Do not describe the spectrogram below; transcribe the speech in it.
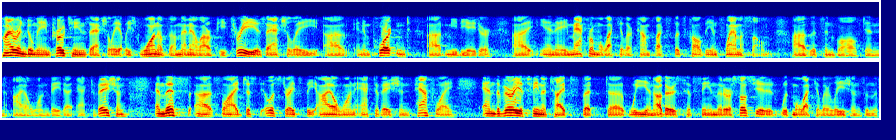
pyrin domain proteins, actually, at least one of them, NLRP3, is actually an important mediator uh, in a macromolecular complex that's called the inflammasome uh, that's involved in IL-1 beta activation. And this uh, slide just illustrates the IL-1 activation pathway and the various phenotypes that uh, we and others have seen that are associated with molecular lesions in this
